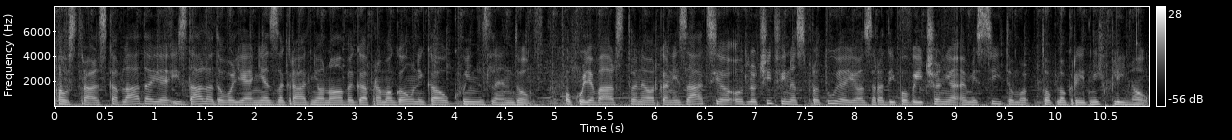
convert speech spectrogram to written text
Avstralska vlada je izdala dovoljenje za gradnjo novega premogovnika v Queenslandu. Okoljevarstvene organizacije odločitvi nasprotujejo zaradi povečanja emisij toplogrednih plinov.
